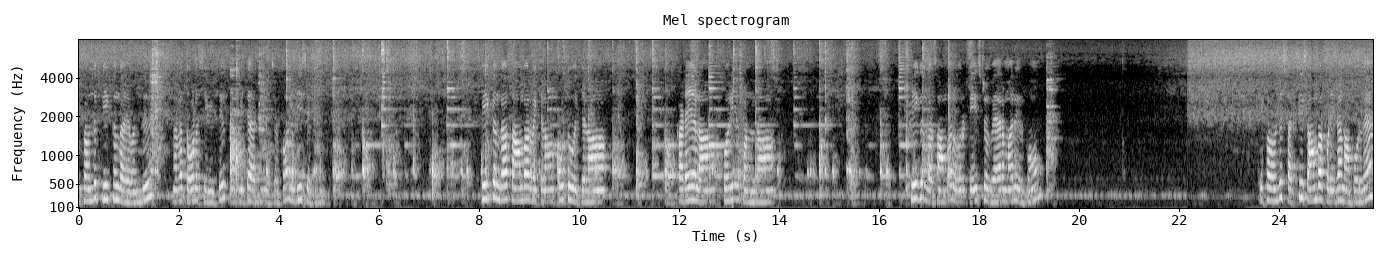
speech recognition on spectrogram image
இப்போ வந்து பீக்கங்காயை வந்து நல்லா தோலை சீவிட்டு கழுவிட்டு அரிஞ்சு வச்சுருக்கோம். இதையும் சேர்த்துக்கணும். பீக்கங்காய் சாம்பார் வைக்கலாம் கூட்டு வைக்கலாம் கடையலாம் பொரியல் பண்ணலாம். பீக்கங்காய் சாம்பார் ஒரு டேஸ்ட்டு வேறு மாதிரி இருக்கும். இப்போ வந்து சக்தி சாம்பார் பொடி தான் நான் போடுவேன்.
